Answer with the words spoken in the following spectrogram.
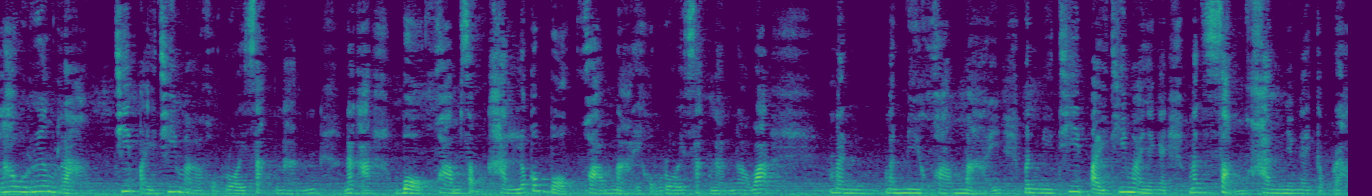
เล่าเรื่องราว ที่ไปที่มาของรอยสักนั้นนะคะ บอกความสำคัญแล้วก็บอกความหมายของรอยสักนั้นนะว่ามันมันมีความหมาย มันมีที่ไปที่มายังไง มันสำคัญยังไงกับเรา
